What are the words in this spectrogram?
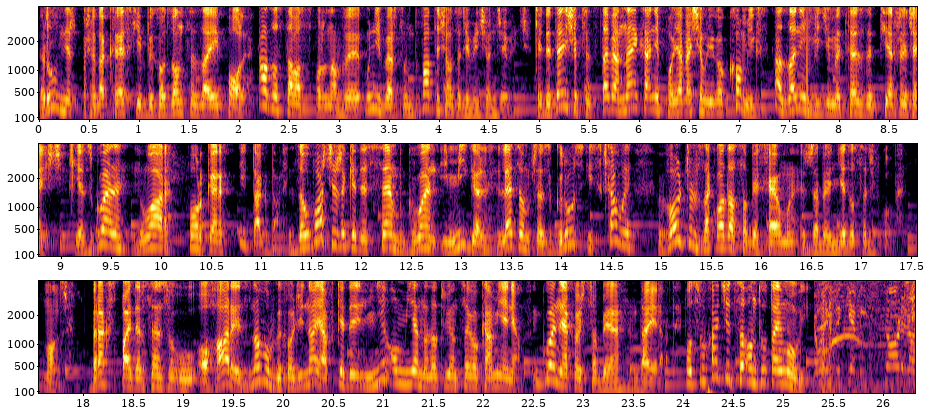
również posiada kreski wychodzące za jej pole, a została stworzona w uniwersum 2099. Kiedy ten się przedstawia, na ekranie pojawia się jego komiks, a za nim widzimy tezy pierwszej części. Jest Gwen, Noir, Porker i tak dalej. Zauważcie, że kiedy Sam, Gwen i Miguel lecą przez gruz i skały, Vulture zakłada sobie hełm, żeby nie dostać w głowę. Mądrze. Brak Spider-Sensu u O'Hary znowu wychodzi na jaw, kiedy nie omija nadatującego kamienia. Gwen jakoś sobie daje radę. Posłuchajcie, co on tutaj mówi. Don't even get me started on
